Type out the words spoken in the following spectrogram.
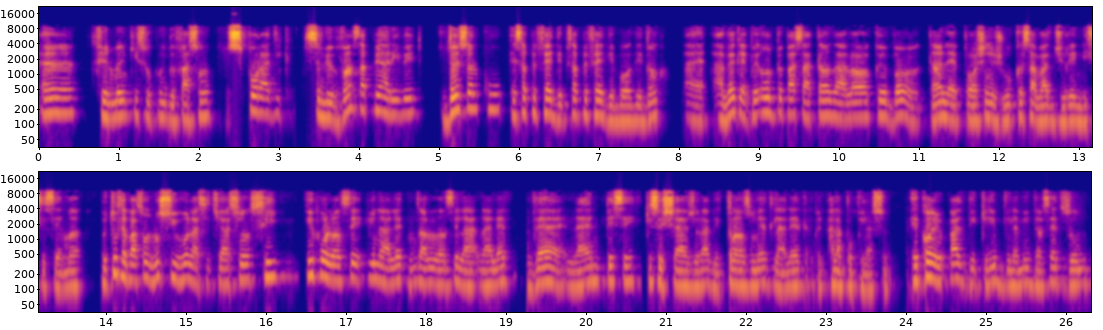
un phénomène qui produit de façon sporadique. C'est le vent, ça peut arriver d'un seul coup et ça peut faire, ça peut faire déborder. Donc, euh, avec les on ne peut pas s'attendre alors que bon, dans les prochains jours, que ça va durer nécessairement. De toutes les façons, nous suivons la situation. Si il faut lancer une alerte, nous allons lancer l'alerte vers la NPC qui se chargera de transmettre l'alerte à la population. Et quand on parle d'équilibre dynamique dans cette zone,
